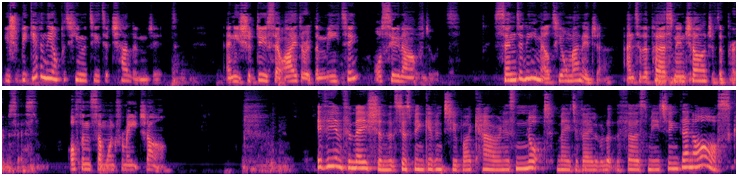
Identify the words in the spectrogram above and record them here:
you should be given the opportunity to challenge it. And you should do so either at the meeting or soon afterwards. Send an email to your manager and to the person in charge of the process, often someone from HR. If the information that's just been given to you by Karen is not made available at the first meeting, then ask.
